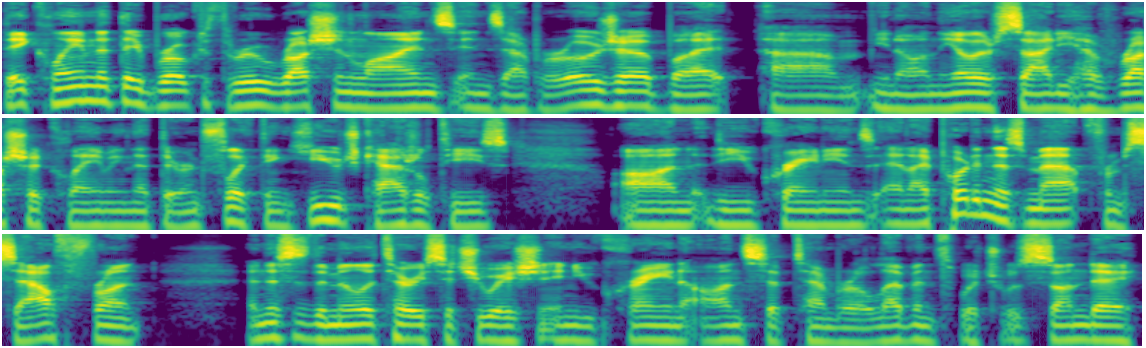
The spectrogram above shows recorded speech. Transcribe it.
They claim that they broke through Russian lines in Zaporozhye, but um, you know, on the other side, you have Russia claiming that they're inflicting huge casualties on the Ukrainians. And I put in this map from South Front and this is the military situation in Ukraine on September 11th, which was Sunday.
